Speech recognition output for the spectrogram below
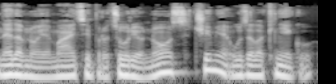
Nedavno je majci procurio nos čim je uzela knjigu.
